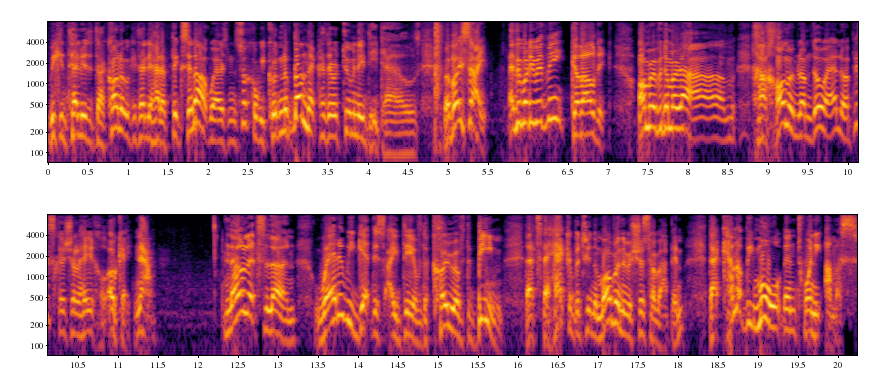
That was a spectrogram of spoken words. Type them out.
we can tell you the Takana, we can tell you how to fix it up, whereas in Sukkah we couldn't have done that because there were too many details. Rabbi say, Everybody with me? Gavaldik. Okay, now, now let's learn where do we get this idea of the core of the beam? That's the hecker between the Mova and the Rishus Harabim. That cannot be more than 20 amas.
